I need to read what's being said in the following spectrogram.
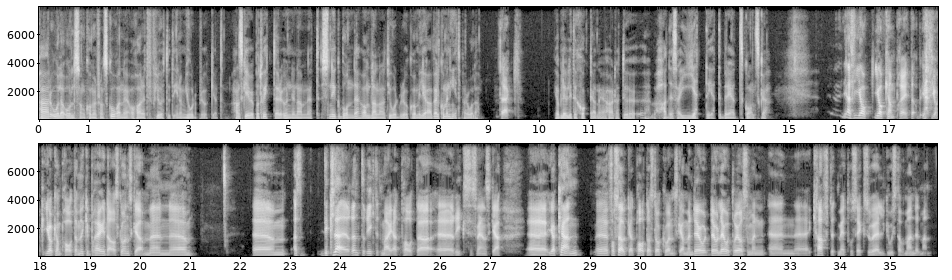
Per-Ola Olsson kommer från Skåne och har ett förflutet inom jordbruket. Han skriver på Twitter under namnet Snygg bonde om bland annat jordbruk och miljö. Välkommen hit Per-Ola. Tack. Jag blev lite chockad när jag hörde att du hade så jätte, jättebred skånska. Alltså jag, jag, kan prata, jag, jag kan prata mycket bredare skånska men eh, eh, alltså, det klär inte riktigt mig att prata eh, rikssvenska. Eh, jag kan eh, försöka att prata stockholmska men då, då låter jag som en, en eh, kraftigt metrosexuell Gustav Mandelmann.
